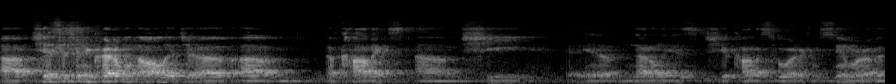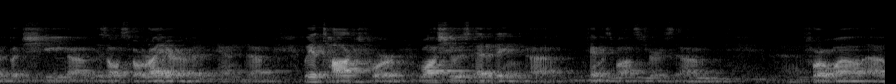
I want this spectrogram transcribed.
Uh, she has such an incredible knowledge of um, of comics. Um, she, you know, not only is she a connoisseur and a consumer of it, but she um, is also a writer of it. And um, we had talked for while she was editing uh, Famous Monsters. Um, for a while, uh,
